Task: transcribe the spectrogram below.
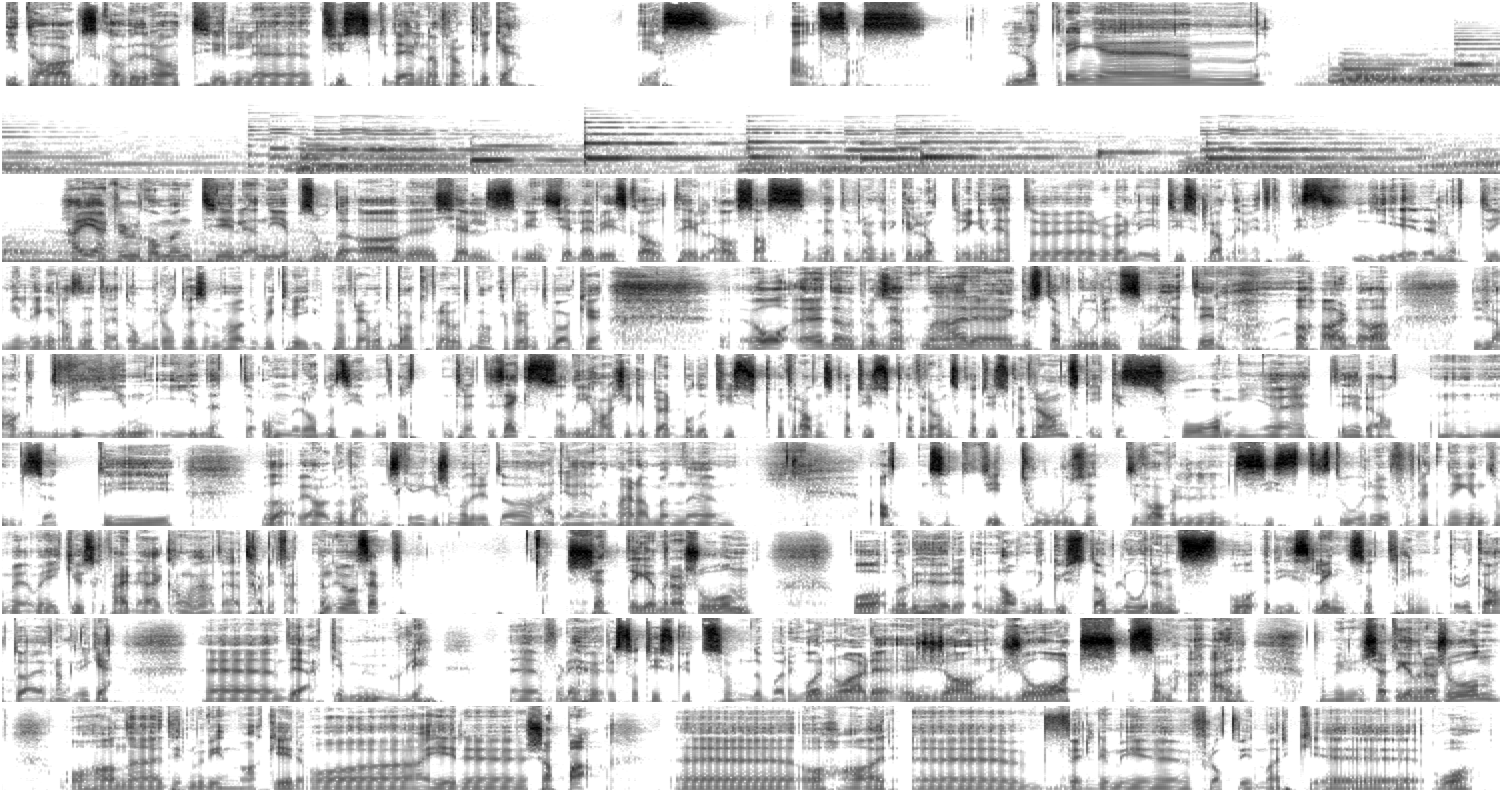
I dag skal vi dra til uh, tyske delen av Frankrike. Yes, Alsace. Lottringen! Hjertelig velkommen til en ny episode av Kjells vinkjeller. Vi skal til Alsace, som det heter i Frankrike. Lottringen heter vel i Tyskland. Jeg vet ikke om de sier Lottringen lenger. Altså Dette er et område som har blitt kriget på frem og tilbake, frem og tilbake, frem og tilbake. Og eh, denne produsenten her, eh, Gustav Lorentz, som den heter, har da lagd vin i dette området siden 1836. Og de har sikkert vært både tysk og fransk og tysk og fransk og tysk og fransk. Ikke så mye etter 1870 Jo da, vi har jo noen verdenskriger som har drevet og herja gjennom her, da, men eh, 1872 var vel siste store forflytningen, som jeg, om jeg ikke husker feil. Jeg kan at jeg tar litt feil. Men uansett. Sjette generasjon. Og når du hører navnet Gustav Lorentz og Riesling, så tenker du ikke at du er i Frankrike. Eh, det er ikke mulig. Eh, For det høres så tysk ut som det bare går. Nå er det Jean George som er familiens sjette generasjon. Og han er til og med vinmaker og eier eh, sjappa. eh, Og har veldig mye flott vinmark. Og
